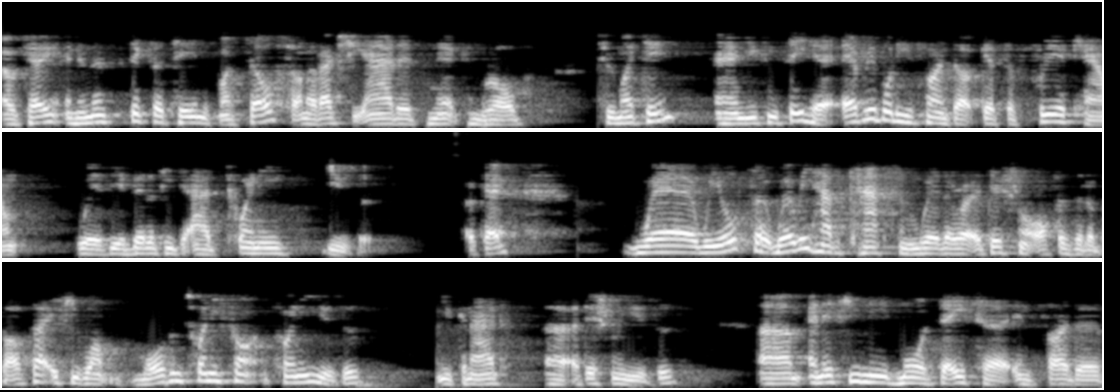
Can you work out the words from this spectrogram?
Okay. And in this particular team is myself and I've actually added Nick and Rob to my team. And you can see here, everybody who signs up gets a free account with the ability to add 20 users. Okay. Where we also, where we have caps and where there are additional offers that are above that, if you want more than 20, 20 users, you can add uh, additional users. Um, and if you need more data inside of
